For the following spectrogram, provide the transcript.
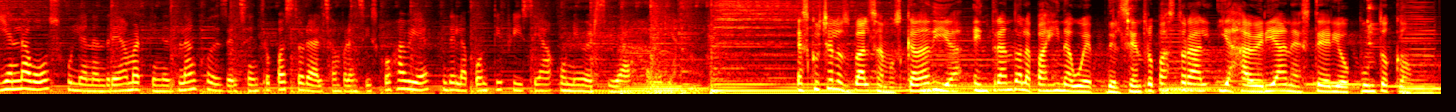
y en la voz Julián Andrea Martínez Blanco desde el Centro Pastoral San Francisco Javier de la Pontificia Universidad Javeriana. Escucha los bálsamos cada día entrando a la página web del Centro Pastoral y a javerianaestereo.com.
